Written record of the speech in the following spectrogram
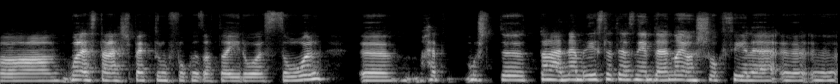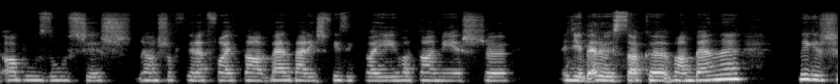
a molesztálás spektrum fokozatairól szól. Hát most talán nem részletezném, de nagyon sokféle abúzus és nagyon sokféle fajta verbális, fizikai, hatalmi és egyéb erőszak van benne. Mégis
